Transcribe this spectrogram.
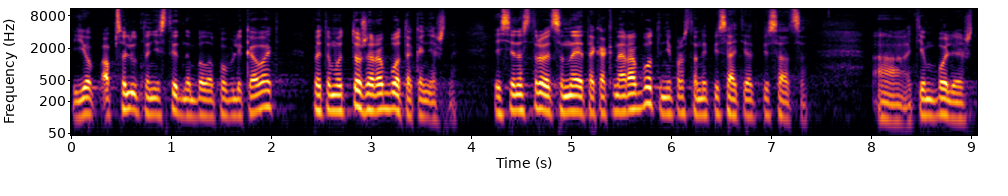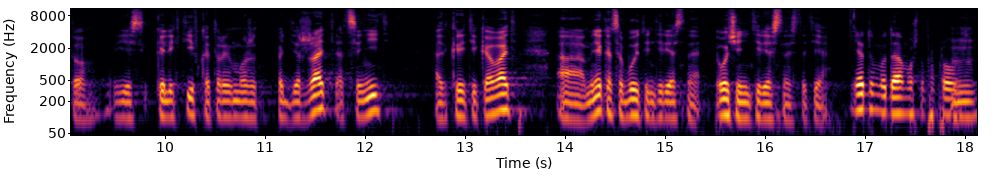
ее абсолютно не стыдно было публиковать, поэтому это тоже работа, конечно. Если настроиться на это как на работу, не просто написать и отписаться, тем более, что есть коллектив, который может поддержать, оценить, откритиковать. А, мне кажется, будет интересная, очень интересная статья. Я думаю, да, можно попробовать. М.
